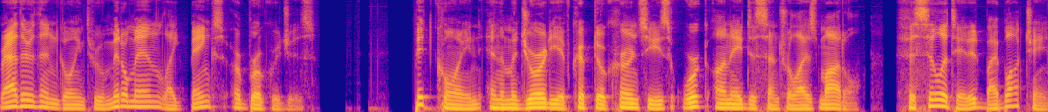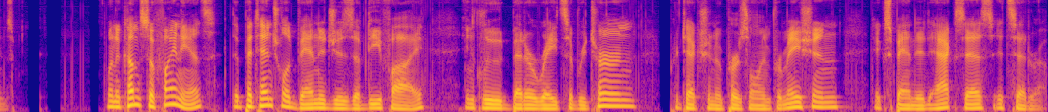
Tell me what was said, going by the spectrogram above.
rather than going through middlemen like banks or brokerages. Bitcoin and the majority of cryptocurrencies work on a decentralized model, facilitated by blockchains. When it comes to finance, the potential advantages of DeFi include better rates of return, protection of personal information, expanded access, etc.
